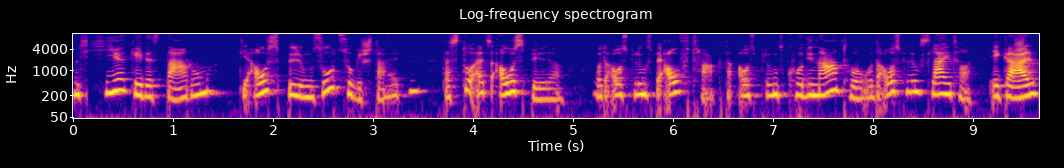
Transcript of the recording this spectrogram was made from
Und hier geht es darum, die Ausbildung so zu gestalten, dass du als Ausbilder oder Ausbildungsbeauftragter, Ausbildungskoordinator oder Ausbildungsleiter, egal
